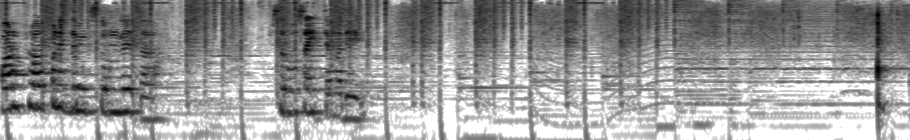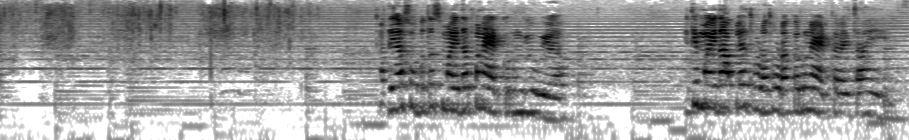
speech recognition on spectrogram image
कॉर्नफ्लॉवर पण एकदा मिक्स करून घ्यायचा. सर्व साहित्यामध्ये. आता यासोबतच मैदा पण ऍड करून घेऊया. इथे मैदा आपल्याला थोडा थोडा करून ऍड करायचा आहे.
